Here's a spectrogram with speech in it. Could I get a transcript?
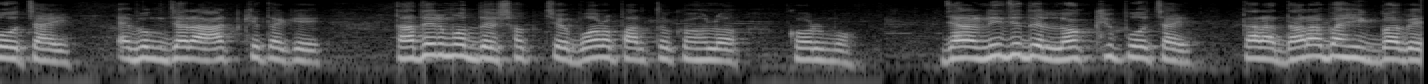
পৌঁছায় এবং যারা আটকে থাকে, তাদের মধ্যে সবচেয়ে বড় পার্থক্য হলো কর্ম। যারা নিজেদের লক্ষ্যে পৌঁছায়, তারা ধারাবাহিকভাবে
